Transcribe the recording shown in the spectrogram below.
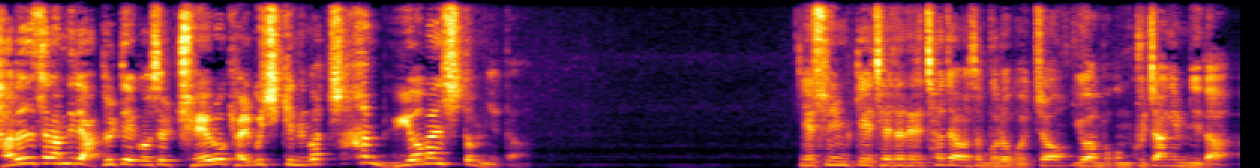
다른 사람들이 아플 때 그것을 죄로 결부시키는 것 참 위험한 시도입니다. 예수님께 제자들이 찾아와서 물어보죠. 요한복음 9장입니다.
